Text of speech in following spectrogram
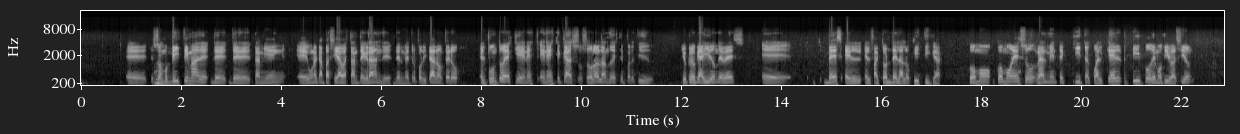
Eh, somos víctimas de, de, de también eh, una capacidad bastante grande del Metropolitano, pero el punto es que en este, en este caso, solo hablando de este partido, yo creo que ahí donde ves, eh, ves el, el factor de la logística cómo, cómo eso realmente quita cualquier tipo de motivación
